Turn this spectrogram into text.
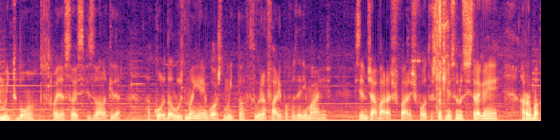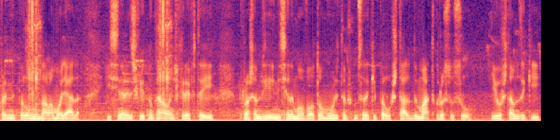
Muito bom. Olha só esse visual aqui da a cor da luz de manhã. Eu gosto muito para fotografar e para fazer imagens. Fizemos já várias, várias fotos. Estão conhecendo o Instagram, é arroba aprendendo pelo mundo, dá lá uma olhada. E se não és inscrito no canal, inscreve-te aí. Porque nós estamos iniciando uma volta ao mundo e estamos começando aqui pelo estado de Mato Grosso do Sul. E hoje estamos aqui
